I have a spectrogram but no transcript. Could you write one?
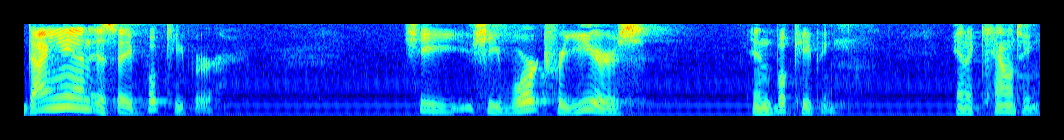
Diane is a bookkeeper. She, she worked for years in bookkeeping, in accounting,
